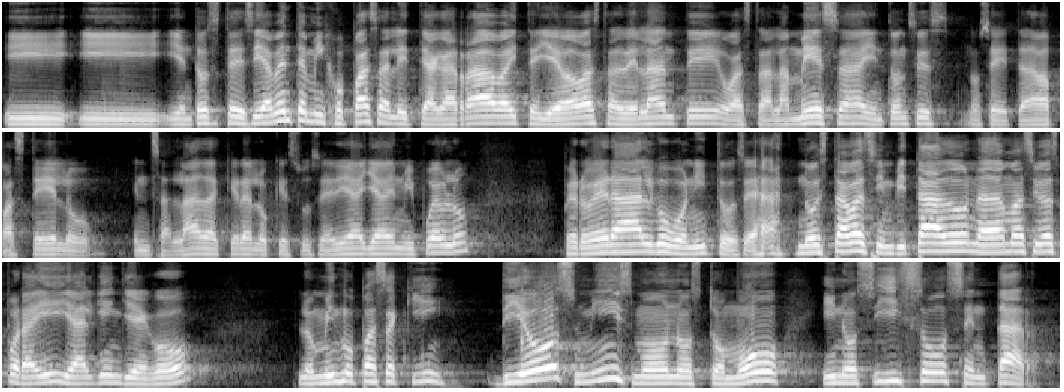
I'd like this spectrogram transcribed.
y, entonces te decía, vente mi hijo, pásale, te agarraba y te llevaba hasta adelante o hasta la mesa y entonces, no sé, te daba pastel o ensalada, que era lo que sucedía allá en mi pueblo, pero era algo bonito, o sea, no estabas invitado, nada más ibas por ahí y alguien llegó. Lo mismo pasa aquí. Dios mismo nos tomó y nos hizo sentar.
